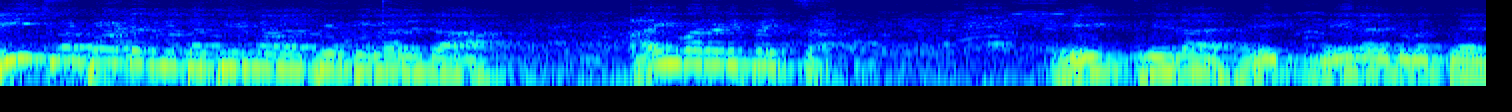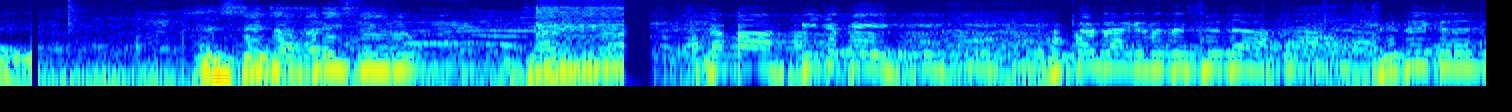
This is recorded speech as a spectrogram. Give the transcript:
ಈಚ್ ಒನ್ ಪಾಯಿಂಟ್ ಎನ್ನುವಂತ ತೀರ್ಮಾನ ತೀರ್ಪುಗಾರರಿಂದ ಐವರ ಡಿಫೆನ್ಸ್ ಏಕ್ ಧೀರ ಏಕ್ ಮೇರ ಎನ್ನುವಂತೆ. ಶ್ರೀತ ಹರೀಶ್ ಅವರು ನಮ್ಮ ಬಿಜೆಪಿ ಮುಖಂಡರಾಗಿರುವಂತಹ ಶ್ರೀಯುತ ವಿವೇಕಾನಂದ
